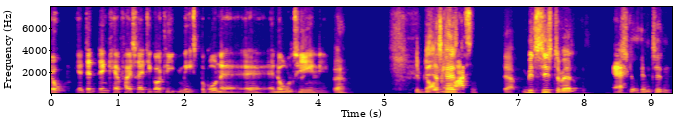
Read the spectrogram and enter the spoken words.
jo, ja, den, den kan jeg faktisk rigtig godt lide, mest på grund af, af, af Nolte egentlig. Ja. Jamen, det, Nå, jeg skal have, ja, mit sidste valg. Ja. Vi skal hen til den.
